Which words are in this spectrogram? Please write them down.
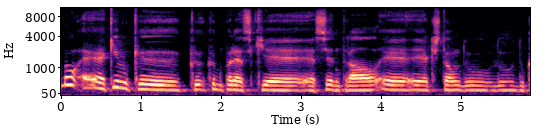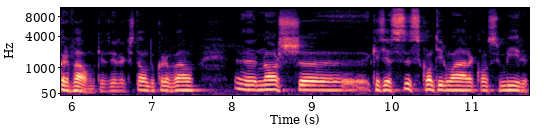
Bom, é aquilo que, que, que, me parece que é, é central é, é, a questão do, do, do, carvão. Quer dizer, a questão do carvão, eh, nós, eh, quer dizer, se se continuar a consumir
